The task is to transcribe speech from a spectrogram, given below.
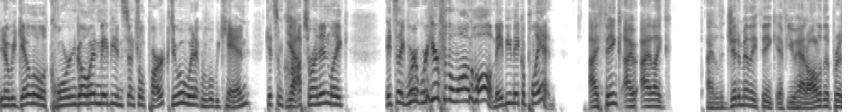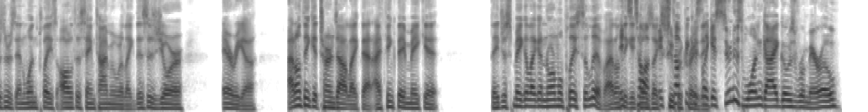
You know, we get a little corn going, maybe in Central Park. Do what, what we can. Get some Yeah. crops running. Like it's like we're we're here for the long haul. Maybe make a plan. I think I, I like I legitimately think if you had all of the prisoners in one place all at the same time and we're like, this is your area, I don't think it turns out like that. I think they make it they just make it like a normal place to live. I don't think it tough. goes like it's super tough because crazy. like as soon as one guy goes Romero,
